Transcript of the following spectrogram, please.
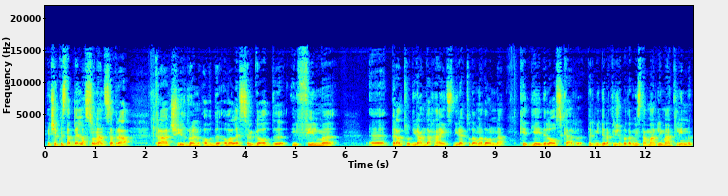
e c'è questa bella assonanza tra, tra Children of, the, of, a Lesser God, il film eh, peraltro di Randa Heinz diretto da una donna che diede l'Oscar per migliore attrice protagonista a Marley Matlin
